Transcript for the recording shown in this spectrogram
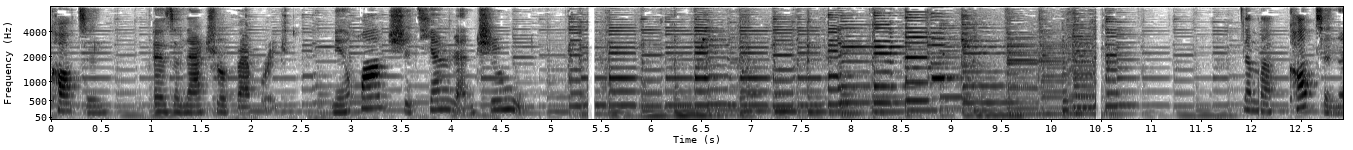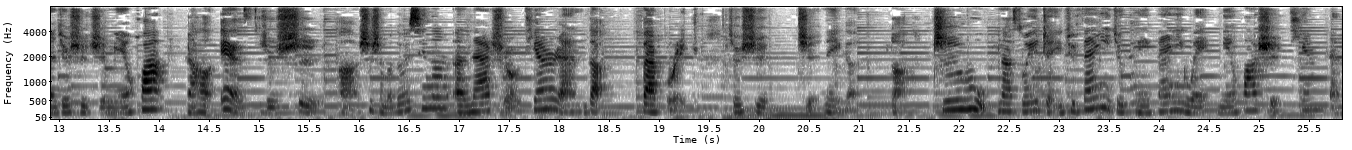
Cotton is a natural fabric. 棉花是天然织物。那么 cotton 呢就是指棉花，然后 is 指是啊是什么东西呢？a natural 天然的 fabric 就是指那个啊织物。那所以整一句翻译就可以翻译为棉花是天然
